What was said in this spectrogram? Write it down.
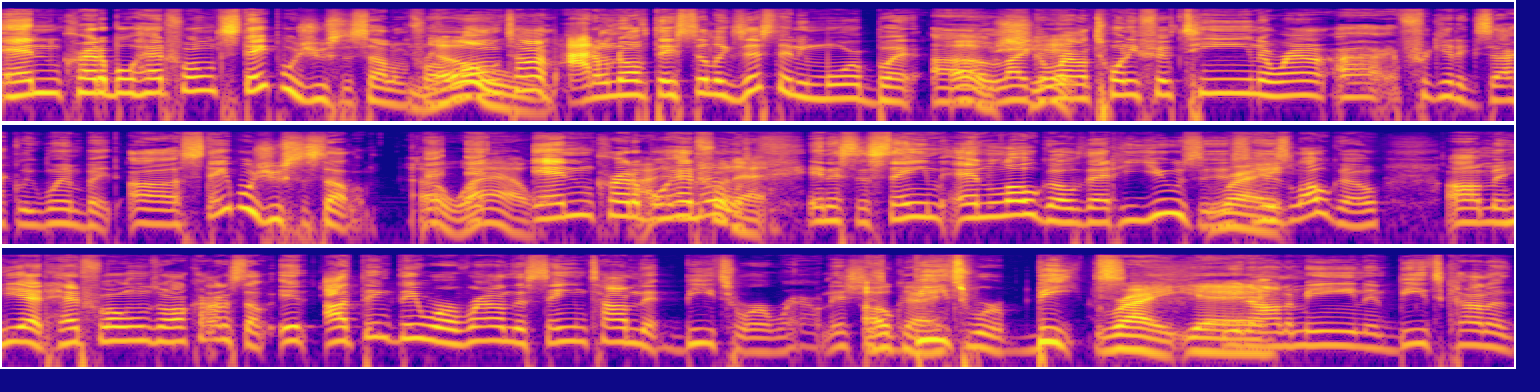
Ncredible headphones? Staples used to sell them for a long time. I don't know if they still exist anymore, but uh, Oh, like shit. around 2015, around I forget exactly when, but uh, Staples used to sell them. Oh, wow. Ncredible I didn't know headphones, and it's the same N logo that he uses, Right. his logo. Um, and he had headphones, all kind of stuff. It, I think they were around the same time that Beats were around. It's just Okay. Beats were Beats, Right, yeah. You know what I mean? And Beats kind of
